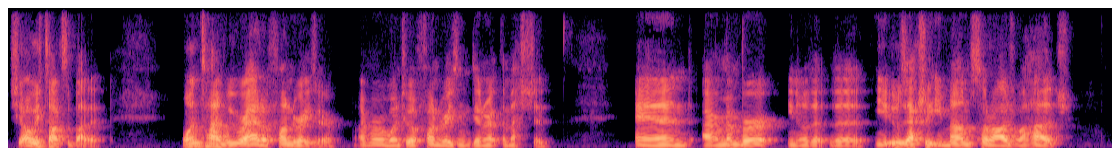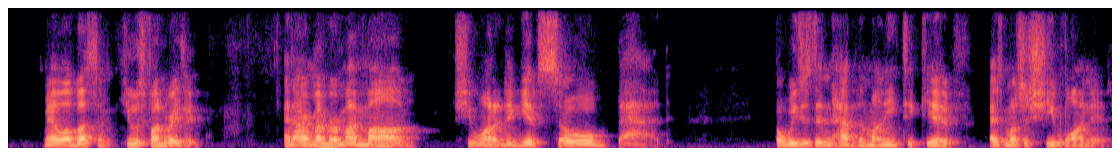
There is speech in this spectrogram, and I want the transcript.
She always talks about it. One time we were at a fundraiser. I remember we went to a fundraising dinner at the masjid. And I remember, you know, the, the it was actually Imam Siraj Wahhaj. May Allah bless him. He was fundraising. And I remember my mom, she wanted to give so bad but we just didn't have the money to give as much as she wanted.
